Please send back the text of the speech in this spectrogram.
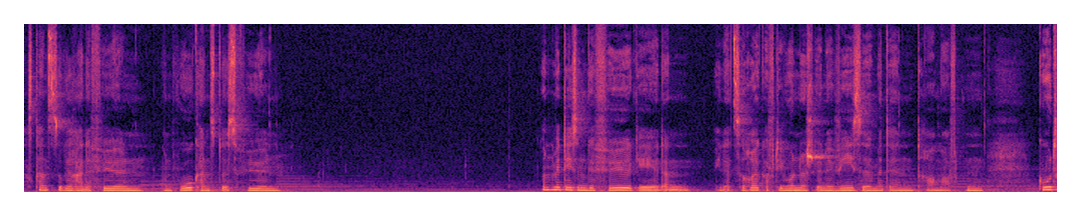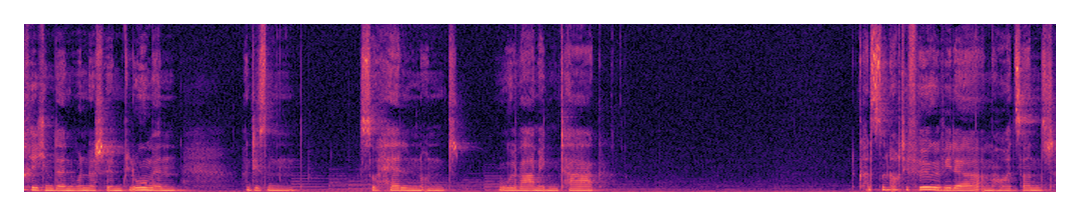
Was kannst du gerade fühlen und wo kannst du es fühlen? Und mit diesem Gefühl gehe dann wieder zurück auf die wunderschöne Wiese mit den traumhaften, gut riechenden, wunderschönen Blumen an diesem so hellen und wohlwarmigen Tag. Du kannst nun auch die Vögel wieder am Horizont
